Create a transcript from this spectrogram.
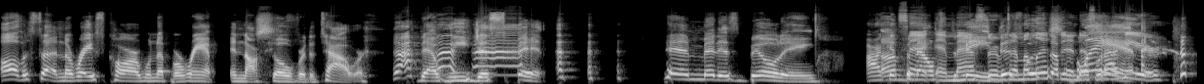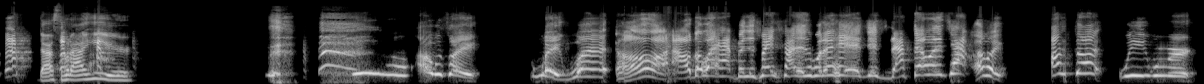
all of a sudden the race car went up a ramp and knocked over the tower that we just spent 10 minutes building. Architect and master of the demolition. That's what I hear. That's what I hear. I was like, wait, what? Oh, I don't know what happened. This race car just went ahead, just knocked over the tower. I'm like, I thought we were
